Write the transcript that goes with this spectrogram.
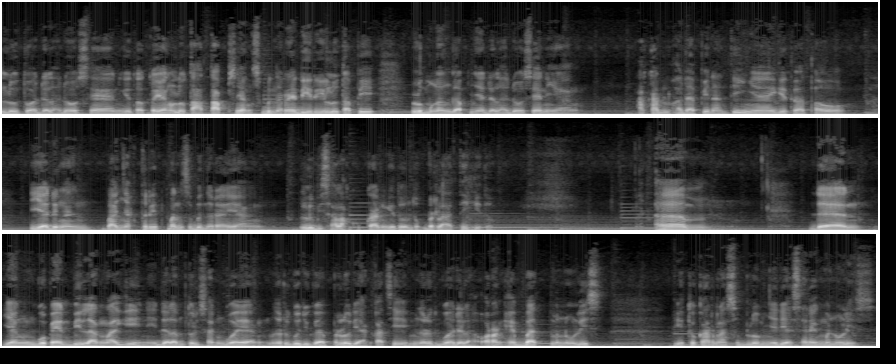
lu tuh adalah dosen gitu atau yang lu tatap yang sebenarnya diri lu tapi lu menganggapnya adalah dosen yang akan lu hadapi nantinya gitu atau iya dengan banyak treatment sebenarnya yang lu bisa lakukan gitu untuk berlatih gitu. Um, dan yang gue pengen bilang lagi ini dalam tulisan gue yang menurut gue juga perlu diangkat sih menurut gue adalah orang hebat menulis itu karena sebelumnya dia sering menulis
